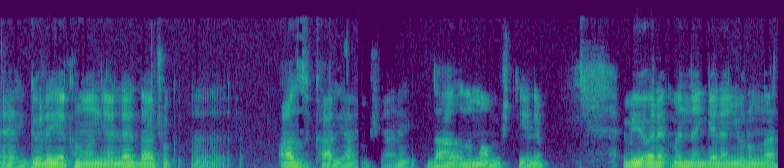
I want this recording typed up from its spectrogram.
e, göle yakın olan yerler daha çok e, az kar yağmış yani daha ılımanmış diyelim. Bir öğretmenden gelen yorumlar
